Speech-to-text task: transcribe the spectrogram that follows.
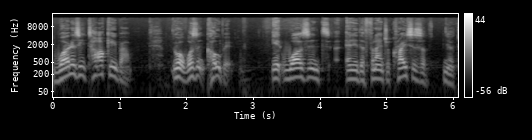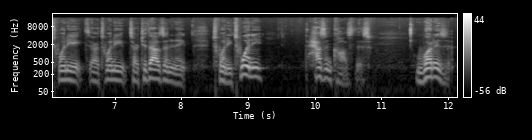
What is he talking about? Well, it wasn't COVID. It wasn't any of the financial crisis of you know 28, uh, 20, sorry, 2008, 2020 hasn't caused this. What is it?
